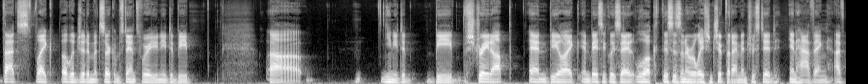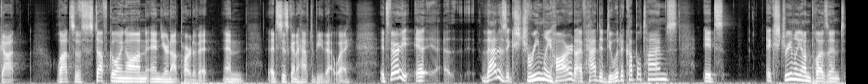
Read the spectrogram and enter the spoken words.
that's like a legitimate circumstance where you need to be uh you need to be straight up and be like and basically say, "Look, this isn't a relationship that I'm interested in having. I've got lots of stuff going on and you're not part of it and it's just going to have to be that way it's very it, that is extremely hard i've had to do it a couple times it's extremely unpleasant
